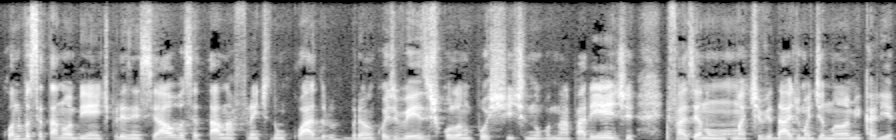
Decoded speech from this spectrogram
Quando você está no ambiente presencial, você está na frente de um quadro branco, às vezes, colando um post-it na parede, fazendo uma atividade, uma dinâmica ali.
